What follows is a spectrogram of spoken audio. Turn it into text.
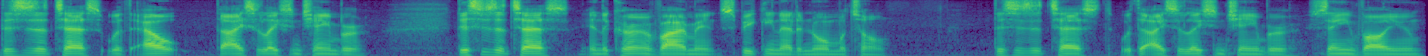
This is a test without the isolation chamber. This is a test in the current environment speaking at a normal tone. This is a test with the isolation chamber, same volume,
